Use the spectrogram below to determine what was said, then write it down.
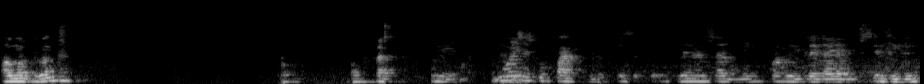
Alguma pergunta? Não achas que o facto de eu estudei na Universidade de Domingo, quando eu entrei já éramos 120,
